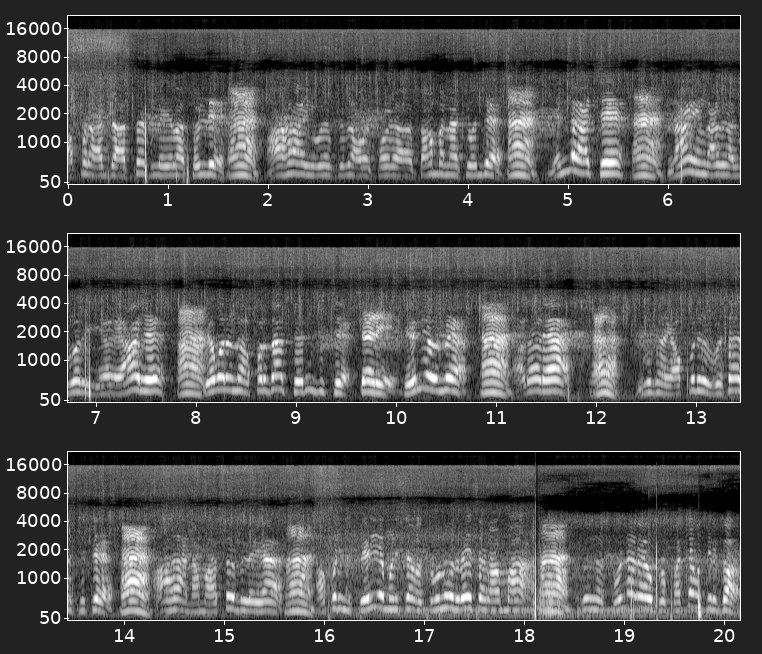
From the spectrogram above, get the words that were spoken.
அப்புறம் அந்த அத்தை பிள்ளைகளாம் சொல்லி ஆஹா இவருக்கு அவர் தாம்பனாச்சு வந்து என்ன ஆச்சு? நான் எங்க இவரு யாரு? ஆ. எவருன்னு அப்புறம் தான் தெரிஞ்சுச்சு. சரி. தெரியவுமே அடாடா. இவங்க அப்படி விசாரிச்சுட்டு ஆஹா நம்ம அத்தை பிள்ளையா. அப்படின்னு பெரிய மனுஷன் தொண்ணூறு வயசு ஆமா இவங்க பச்சை குத்திருக்கோம்.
